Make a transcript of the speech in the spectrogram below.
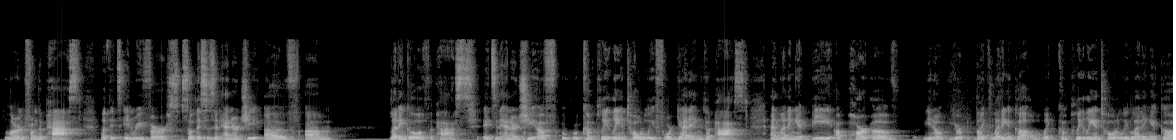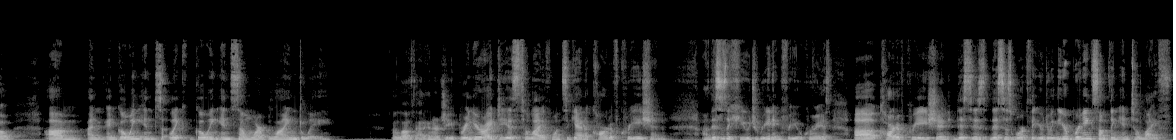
learned from the past, but it's in reverse. So this is an energy of um, letting go of the past. It's an energy of completely and totally forgetting the past and letting it be a part of you know you're like letting it go like completely and totally letting it go. Um and and going in like going in somewhere blindly. I love that energy. Bring your ideas to life. Once again a card of creation uh, this is a huge reading for you aquarius. Uh card of creation this is this is work that you're doing. You're bringing something into life.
